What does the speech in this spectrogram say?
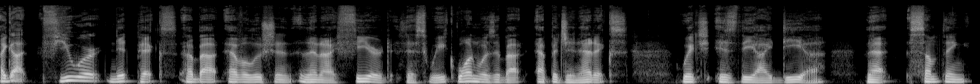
I got fewer nitpicks about evolution than I feared this week. One was about epigenetics, which is the idea that something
